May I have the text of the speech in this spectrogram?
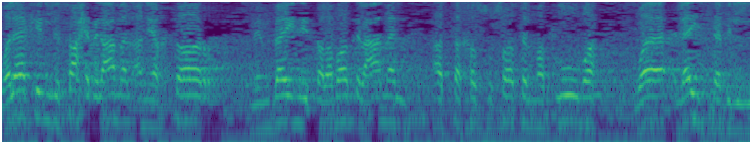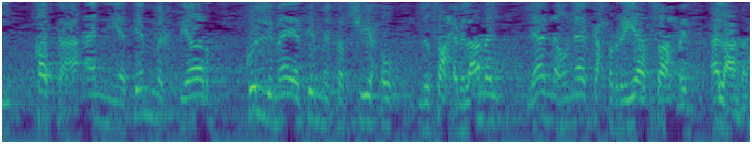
ولكن لصاحب العمل أن يختار من بين طلبات العمل التخصصات المطلوبة وليس بالقطع أن يتم اختيار كل ما يتم ترشيحه لصاحب العمل لأن هناك حريات صاحب العمل.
